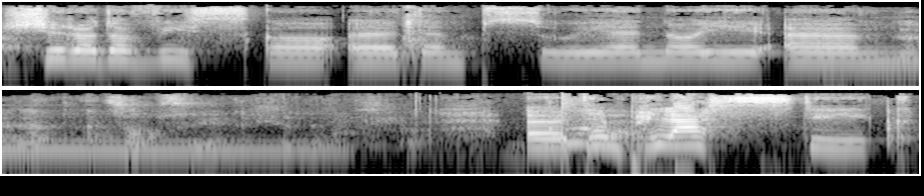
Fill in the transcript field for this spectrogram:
środowisko e, ten psuje, no i em, A co psuje to środowisko? e, ten plastik.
